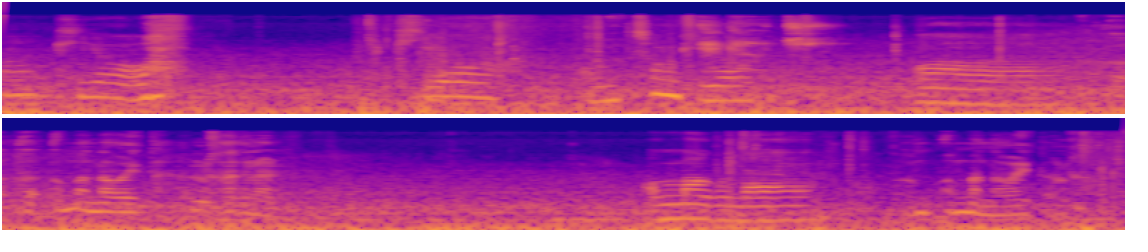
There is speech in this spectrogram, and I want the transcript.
아, 귀여워. 귀여워. 엄청 귀여워. 와, 어, 어, 엄마 나와 있다. 얼른 가 그날. 엄마구나. 엄, 엄마 나와 있다. 얼른 가.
